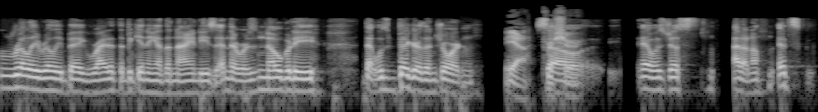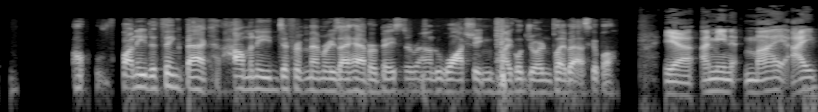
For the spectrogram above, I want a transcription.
really, really big right at the beginning of the 90s, and there was nobody that was bigger than Jordan. Yeah, so sure. it was just, I don't know. It's funny to think back how many different memories I have are based around watching Michael Jordan play basketball. Yeah, I mean, my I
